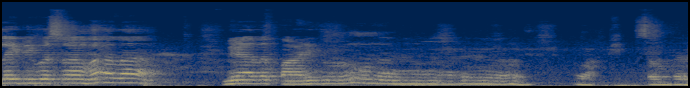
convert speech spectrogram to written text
लय दिवस आम्हाला मिळालं पाणी दुरून. सौंदर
